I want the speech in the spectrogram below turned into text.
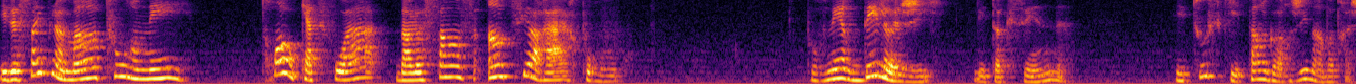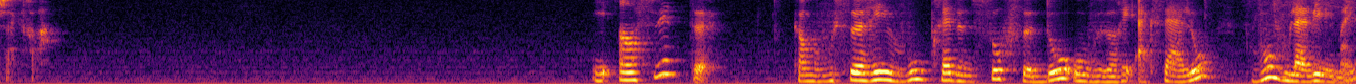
et de simplement tourner trois ou quatre fois dans le sens anti-horaire pour vous, pour venir déloger les toxines et tout ce qui est engorgé dans votre chakra. Et ensuite, comme vous serez, vous, près d'une source d'eau où vous aurez accès à l'eau, vous vous lavez les mains.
